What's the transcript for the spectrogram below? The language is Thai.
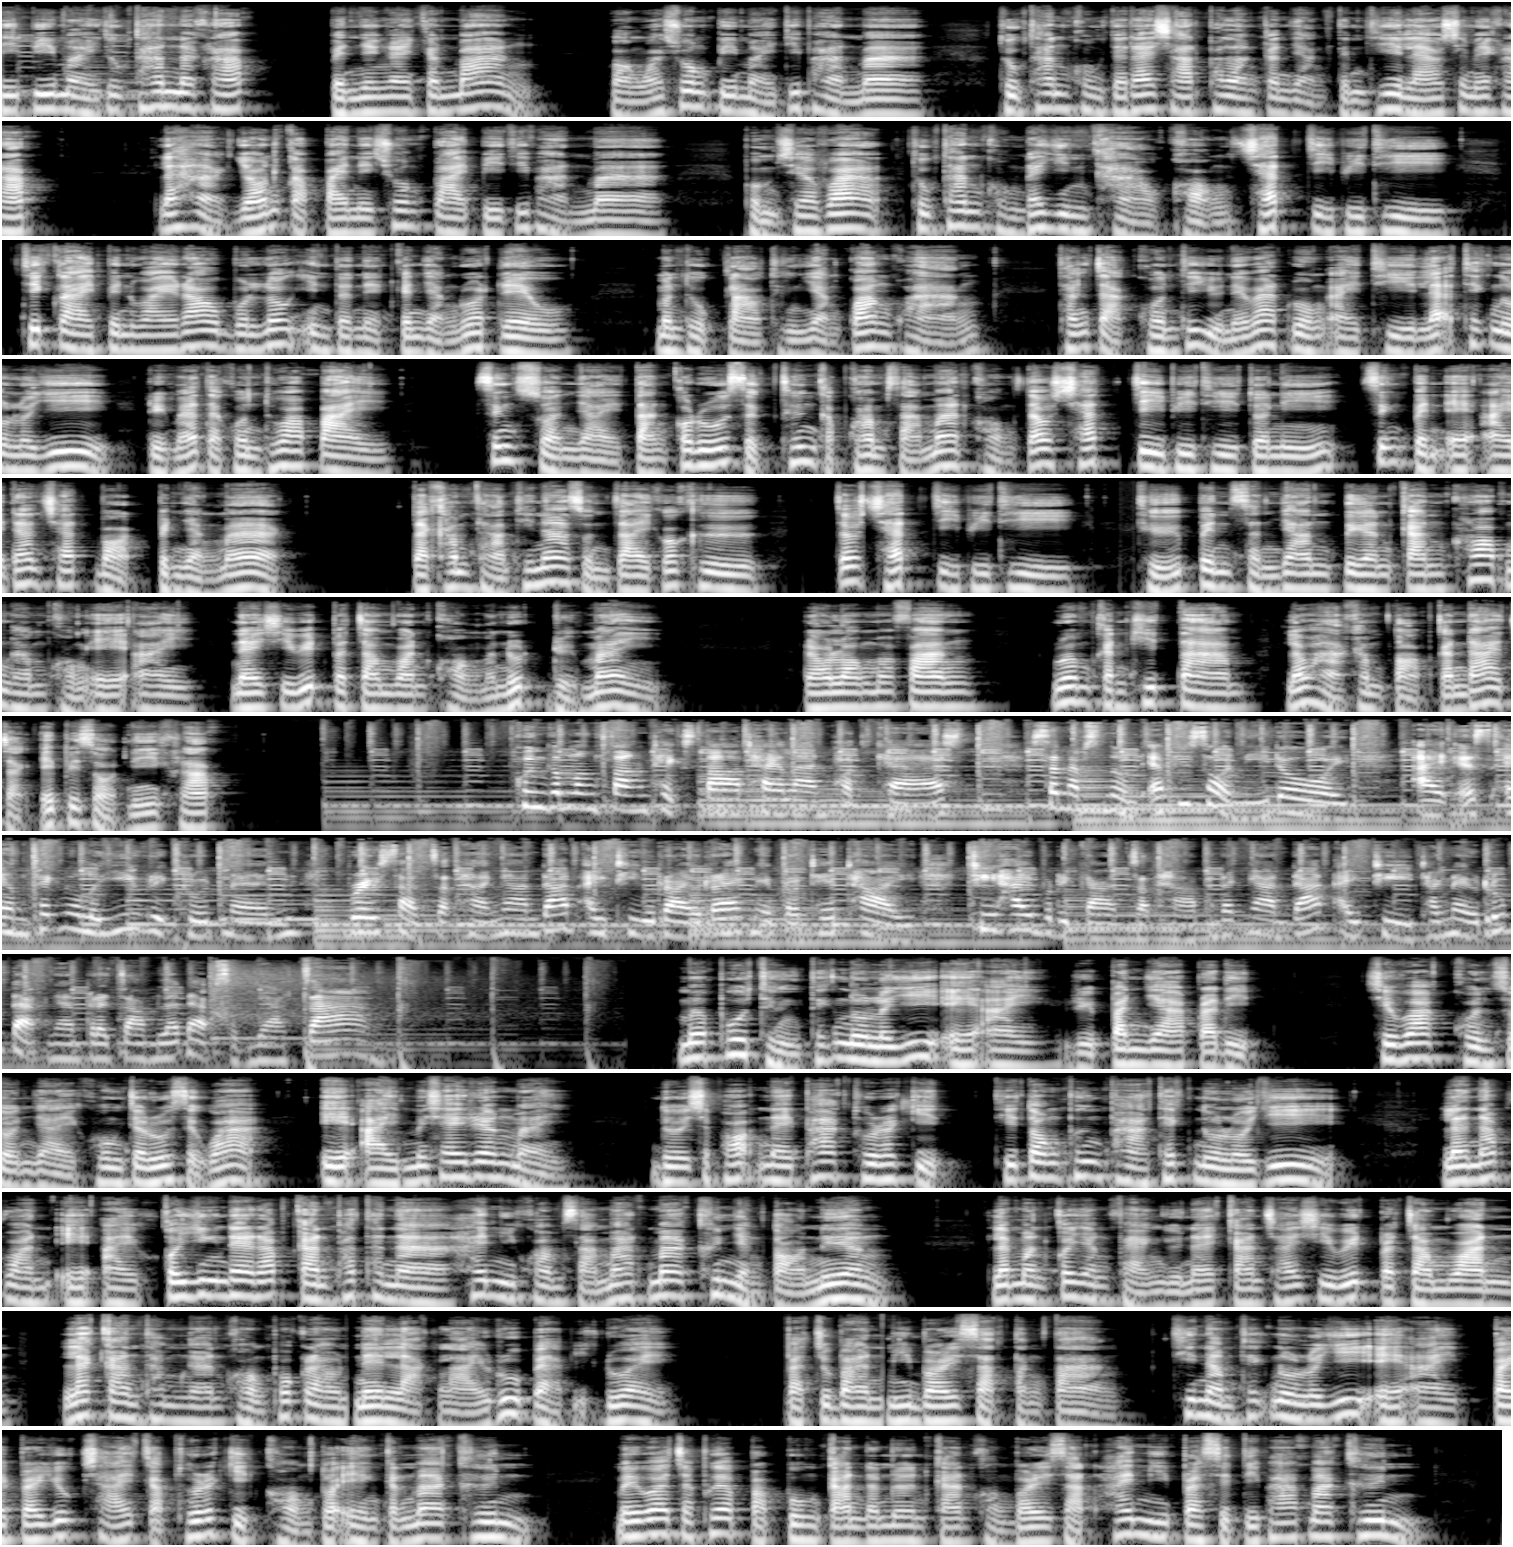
ดีปีใหม่ทุกท่านนะครับ เป็นยังไงกันบ้าง หวังว่าช่วงปีใหม่ที่ผ่านมา ทุกท่านคงจะได้ชาร์จพลังกันอย่างเต็มที่แล้วใช่ไหมครับ และหากย้อนกลับไปในช่วงปลายปีที่ผ่านมา ผมเชื่อว่าทุกท่านคงได้ยินข่าวของ Chat GPT ที่กลายเป็นไวรัลบนโลกอินเทอร์เน็ตกันอย่างรวดเร็ว มันถูกกล่าวถึงอย่างกว้างขวาง ทั้งจากคนที่อยู่ในแวดวงไอทีและเทคโนโลยี หรือแม้แต่คนทั่วไป ซึ่งส่วนใหญ่ต่างก็รู้สึกทึ่งกับความสามารถของเจ้า Chat GPT ตัวนี้ ซึ่งเป็น AI ด้านแชทบอทเป็นอย่างมาก แต่คำถามที่น่าสนใจก็คือ เจ้า Chat GPT ถือเป็นสัญญาณเตือนการครอบงำของ AI ในชีวิตประจำวันของมนุษย์หรือไม่ เราลองมาฟัง ร่วมกันคิดตาม แล้วหาคำตอบกันได้จาก episode นี้ครับ คุณกำลังฟัง Techstar Thailand Podcast สนับสนุน episode นี้โดย ISM Technology Recruitment บริษัทจัดหางานด้านไอทีรายแรกในประเทศไทย ที่ให้บริการจัดหาพนักงานด้านไอทีทั้งในรูปแบบงานประจำและแบบสัญญาจ้าง เมื่อพูดถึงเทคโนโลยี AI หรือปัญญาประดิษฐ์ เชื่อว่าคนส่วนใหญ่คงจะรู้สึกว่า AI ไม่ใช่เรื่องใหม่ โดยเฉพาะในภาคธุรกิจที่ต้องพึ่งพาเทคโนโลยี และนับวัน AI ก็ยิ่งได้รับการพัฒนาให้มีความสามารถมากขึ้นอย่างต่อเนื่อง และมันก็ยังแฝงอยู่ในการใช้ชีวิตประจำวัน และการทำงานของพวกเราในหลากหลายรูปแบบอีกด้วย ปัจจุบันมีบริษัทต่างๆ ที่นำเทคโนโลยี AI ไปประยุกต์ใช้กับธุรกิจของตัวเองกันมากขึ้น ไม่ว่าจะเพื่อปรับปรุงการดำเนินการของบริษัทให้มีประสิทธิภาพมากขึ้น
